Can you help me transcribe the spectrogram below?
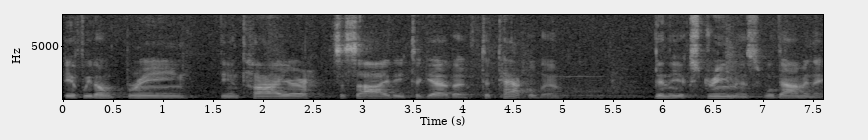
if we don't bring the entire society together to tackle them, then the extremists will dominate.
